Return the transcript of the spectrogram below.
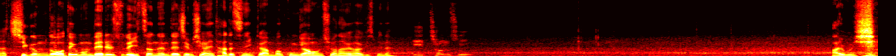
자 지금도 어떻게 보면 내릴 수도 있었는데 지금 시간이 다 됐으니까 한번 공격 한번 시원하게 가겠습니다. 이천수 아이고 씨.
